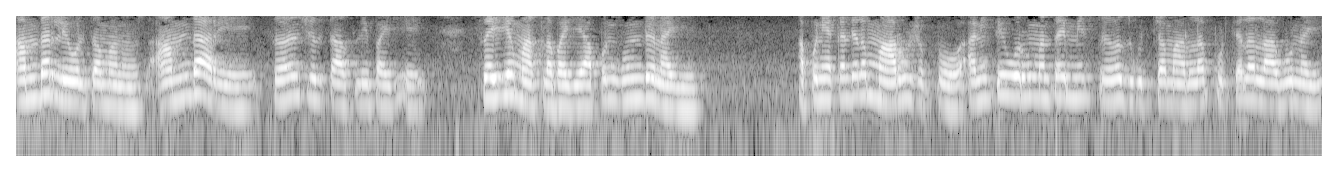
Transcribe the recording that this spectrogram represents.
आमदार लेवलचा माणूस. आमदार आहे सहनशीलता असली पाहिजे संयम असला पाहिजे. आपण गुंड नाही आपण एखाद्याला मारू शकतो आणि ते वरून म्हणताय मी सहज गुच्छा मारला पुढच्याला लागू नाही.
